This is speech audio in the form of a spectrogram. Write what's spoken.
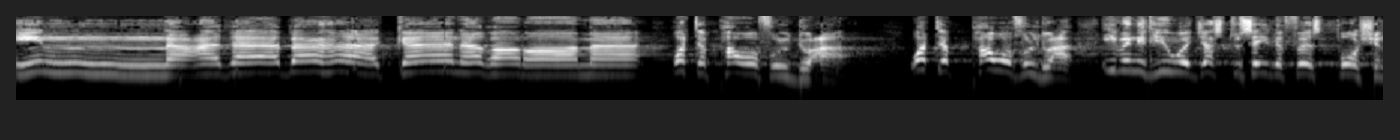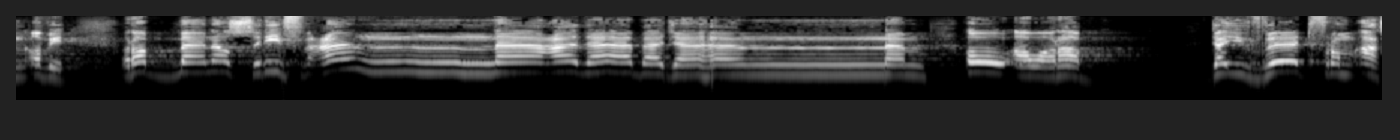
إن عذابها كان غراما What a powerful dua. What a powerful dua. Even if you were just to say the first portion of it. ربنا اصرف عنا عذاب جهنم Oh our Rabb. divert from us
